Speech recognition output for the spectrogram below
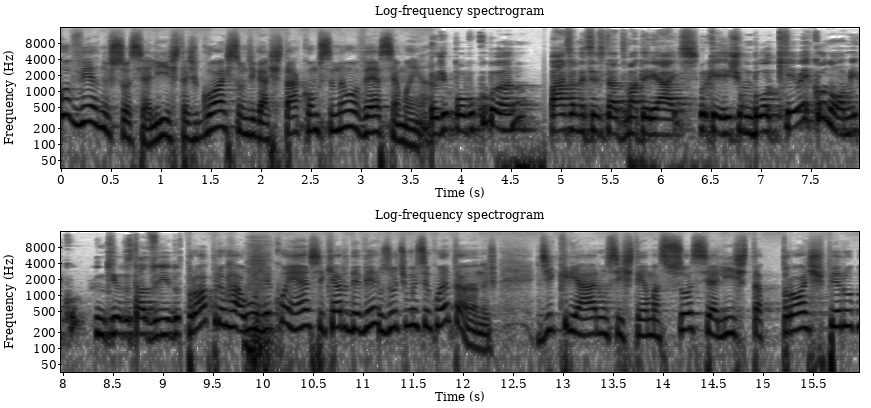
Governos socialistas gostam de gastar como se não houvesse amanhã. Hoje o povo cubano passa necessidades materiais porque existe um bloqueio econômico em que os Estados Unidos O próprio Raul reconhece que era o dever dos últimos 50 anos de criar um sistema socialista próspero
